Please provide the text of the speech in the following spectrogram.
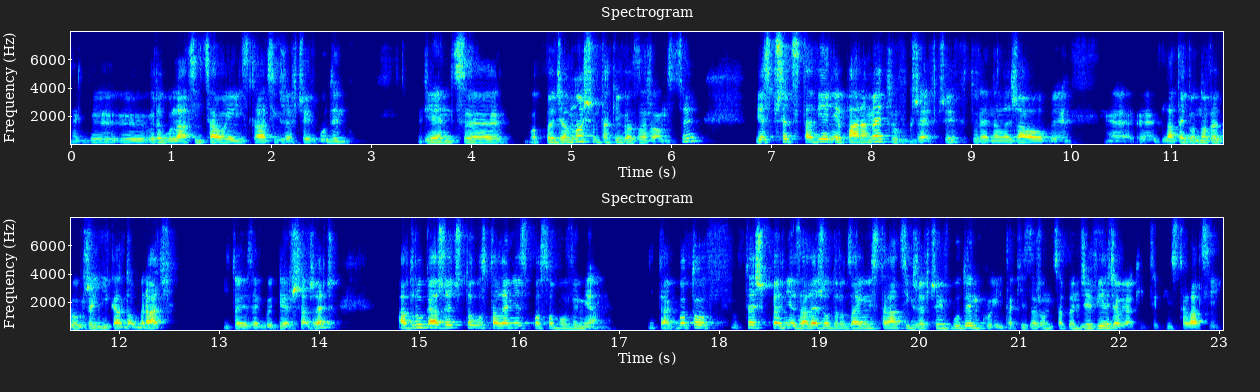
jakby y, regulacji całej instalacji grzewczej w budynku. Więc y, odpowiedzialnością takiego zarządcy jest przedstawienie parametrów grzewczych, które należałoby e, e, dla tego nowego grzejnika dobrać. I to jest jakby pierwsza rzecz. A druga rzecz to ustalenie sposobu wymiany. I tak, bo to też pewnie zależy od rodzaju instalacji grzewczej w budynku i taki zarządca będzie wiedział, jaki typ instalacji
